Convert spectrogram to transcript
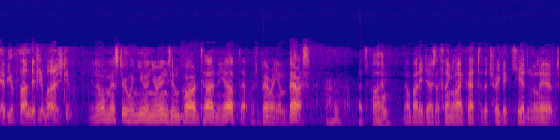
have your fun if you must. You know, mister, when you and your engine pard tied me up, that was very embarrassing. Uh-huh. That's fine. Nobody does a thing like that to the Trigger Kid and lives.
